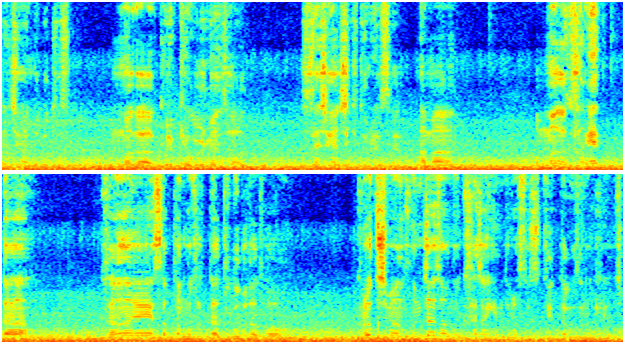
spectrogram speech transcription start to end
1시간도 못했어요 엄마가 그렇게 울면서 두세 시간씩 기도를 했어요 아마 엄마가 강했다 강했었던 것 같다 누구보다 더 그렇지만 혼자서는 가장 힘들었을 수도 있다고 생각해요 저.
